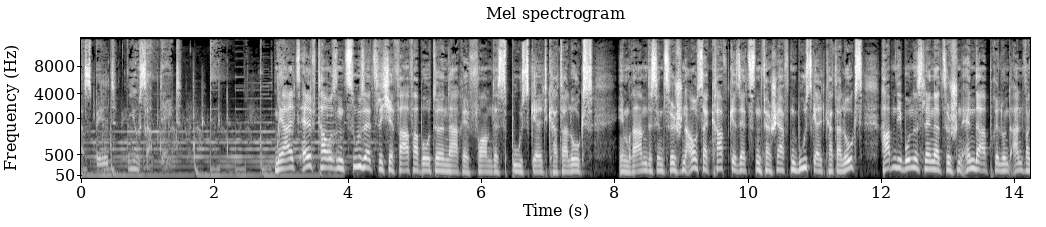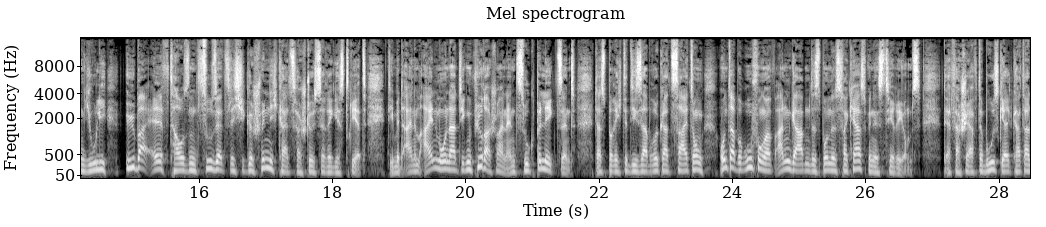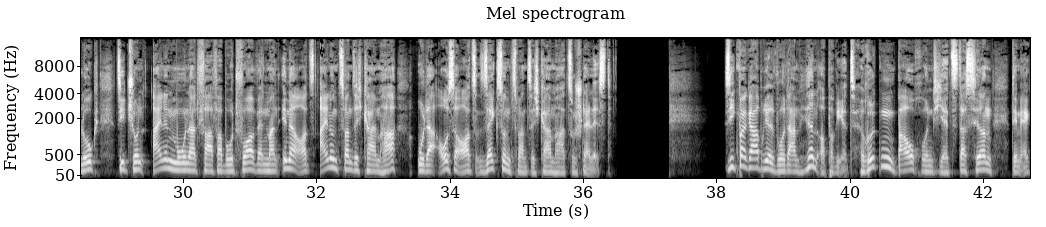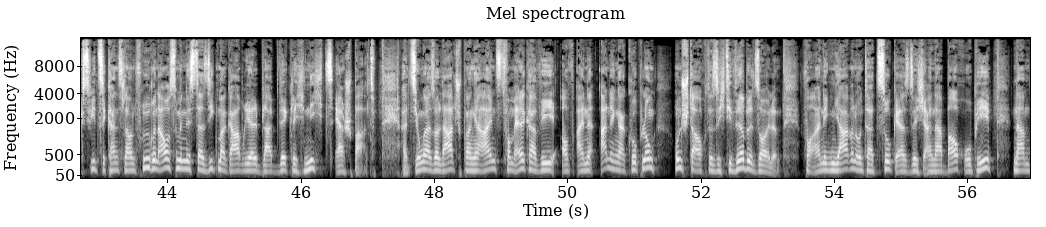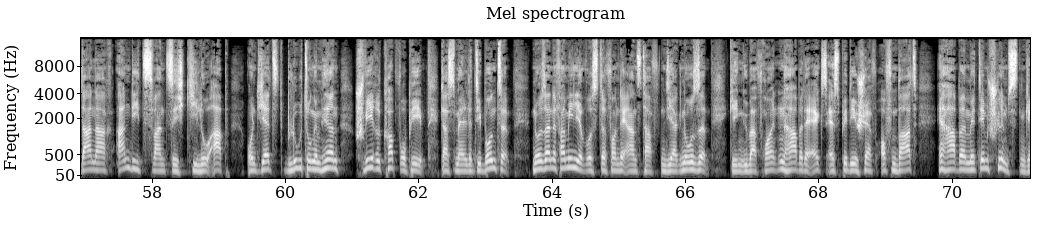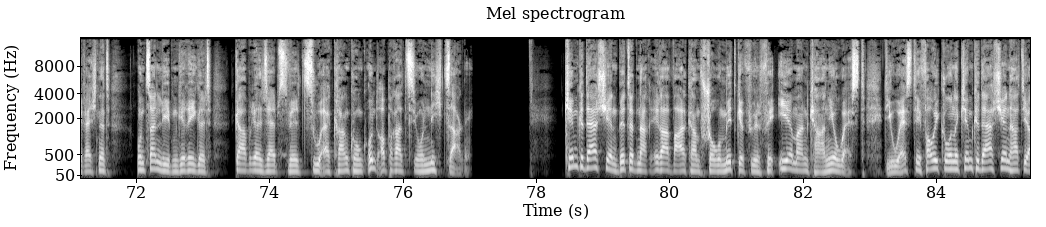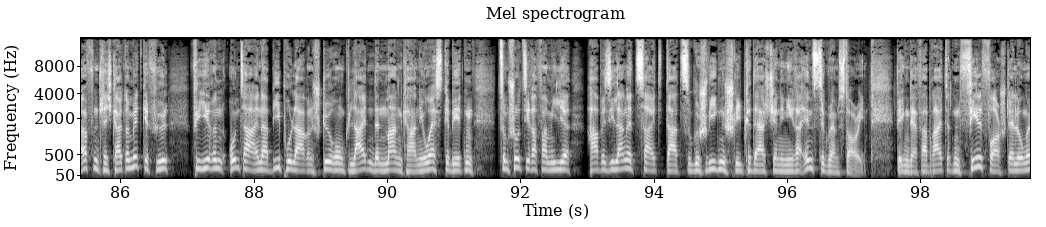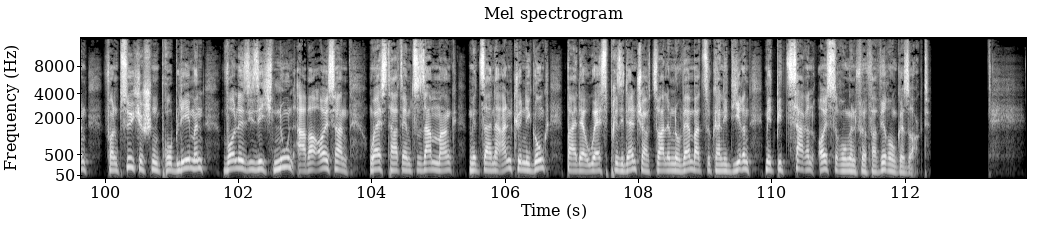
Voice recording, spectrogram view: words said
Das Bild News Update. Mehr als 11.000 zusätzliche Fahrverbote nach Reform des Bußgeldkatalogs. Im Rahmen des inzwischen außer Kraft gesetzten verschärften Bußgeldkatalogs haben die Bundesländer zwischen Ende April und Anfang Juli über 11.000 zusätzliche Geschwindigkeitsverstöße registriert, die mit einem einmonatigen Führerscheinentzug belegt sind. Das berichtet die Saarbrücker Zeitung unter Berufung auf Angaben des Bundesverkehrsministeriums. Der verschärfte Bußgeldkatalog sieht schon einen Monat Fahrverbot vor, wenn man innerorts 21 kmh oder außerorts 26 kmh zu schnell ist. Sigmar Gabriel wurde am Hirn operiert. Rücken, Bauch und jetzt das Hirn. Dem Ex-Vizekanzler und früheren Außenminister Sigmar Gabriel bleibt wirklich nichts erspart. Als junger Soldat sprang er einst vom LKW auf eine Anhängerkupplung und stauchte sich die Wirbelsäule. Vor einigen Jahren unterzog er sich einer Bauch-OP, nahm danach an die 20 Kilo ab. Und jetzt Blutung im Hirn, schwere Kopf-OP. Das meldet die Bunte. Nur seine Familie wusste von der ernsthaften Diagnose. Gegenüber Freunden habe der Ex-SPD-Chef offenbart, er habe mit dem Schlimmsten gerechnet und sein Leben geregelt. Gabriel selbst will zu Erkrankung und Operation nichts sagen. Kim Kardashian bittet nach ihrer Wahlkampfshow Mitgefühl für Ehemann Kanye West. Die US-TV-Ikone Kim Kardashian hat die Öffentlichkeit um Mitgefühl für ihren unter einer bipolaren Störung leidenden Mann Kanye West gebeten. Zum Schutz ihrer Familie habe sie lange Zeit dazu geschwiegen, schrieb Kardashian in ihrer Instagram-Story. Wegen der verbreiteten Fehlvorstellungen von psychischen Problemen wolle sie sich nun aber äußern. West hatte im Zusammenhang mit seiner Ankündigung bei der US-Präsidentschaft Präsidentschaftswahl im November zu kandidieren, mit bizarren Äußerungen für Verwirrung gesorgt.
